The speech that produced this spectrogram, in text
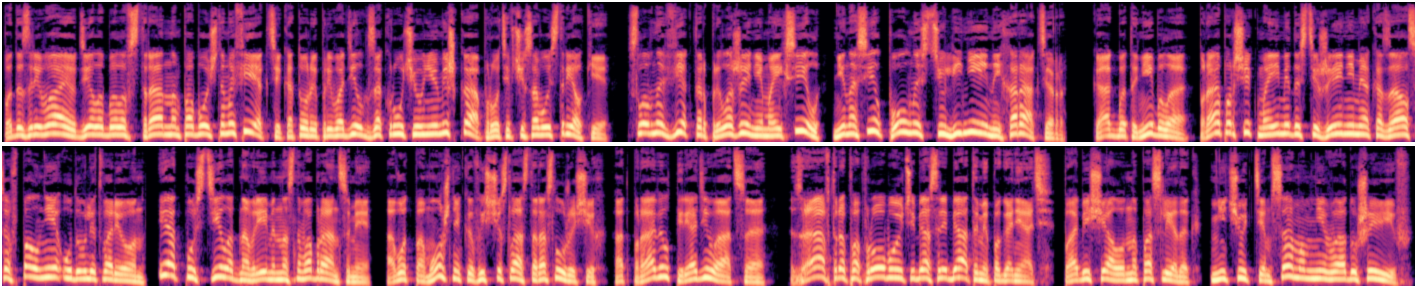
Подозреваю, дело было в странном побочном эффекте, который приводил к закручиванию мешка против часовой стрелки, словно вектор приложения моих сил не носил полностью линейный характер, как бы то ни было, прапорщик моими достижениями оказался вполне удовлетворен и отпустил одновременно с новобранцами, а вот помощников из числа старослужащих отправил переодеваться. «Завтра попробую тебя с ребятами погонять», – пообещал он напоследок, ничуть тем самым не воодушевив.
